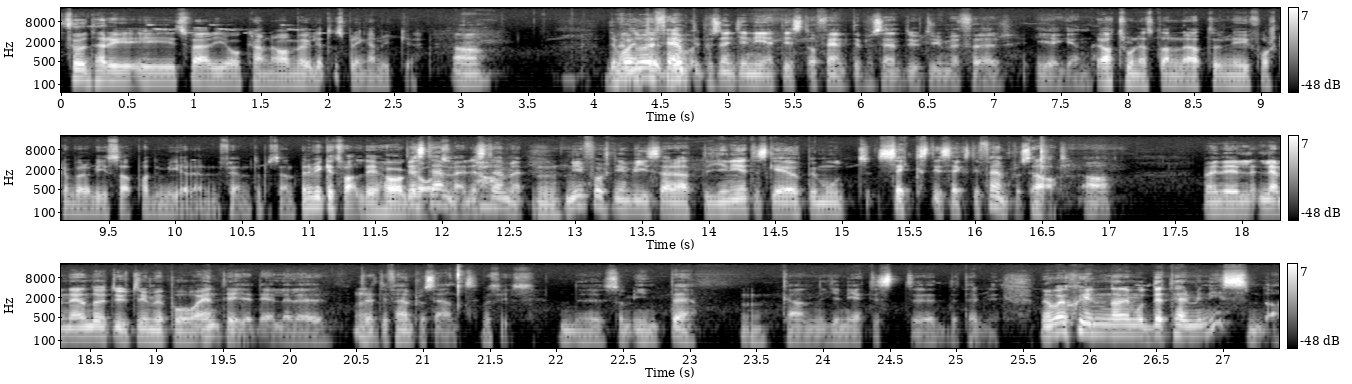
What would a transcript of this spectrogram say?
född här i, i Sverige och kan ha möjlighet att springa mycket. Ja. Det Men var då inte, är det 50% genetiskt och 50% utrymme för egen. Jag tror nästan att ny forskning börjar visa på att det är mer än 50% Men i vilket fall, det är hög Det stämmer, det stämmer. Mm. Ny forskning visar att det genetiska är uppemot 60-65 procent. Ja. Men det lämnar ändå ett utrymme på en tredjedel eller 35 procent Precis. eh, som inte Mm. kan genetiskt eh, determineras. Men vad är skillnaden mot determinism då?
